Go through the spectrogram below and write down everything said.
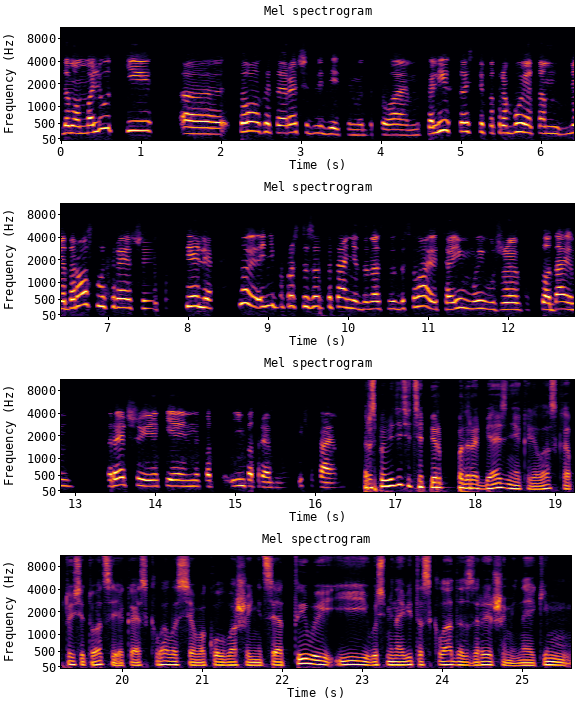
домам малюткі то гэта рэчы для дзеці мы дасылаем калі хтосьці патрабуе там для дарослых рэчы целе ну не просто за пытанне до нас вы дасылаюць а ім мы уже складаем рэчы якія ім патрэбны і шукаем распавядзіце цяпер падрабязнее калі ласка аб той сітуацыі якая склалася вакол вашай ініцыятывы і вось менавіта склада з рэчамі на якім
